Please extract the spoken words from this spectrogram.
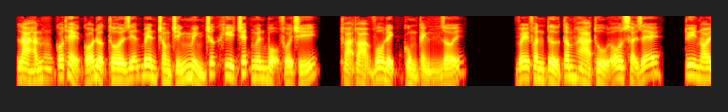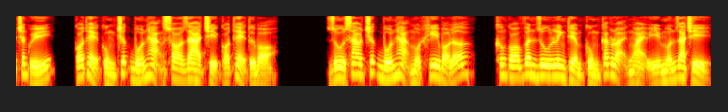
là hắn có thể có được thôi diễn bên trong chính mình trước khi chết nguyên bộ phối trí, thỏa thỏa vô địch cùng cảnh giới. Về phần tử tâm hà thủ ô sợi dễ, tuy nói chất quý, có thể cùng trước bốn hạng so ra chỉ có thể từ bỏ. Dù sao trước bốn hạng một khi bỏ lỡ, không có vân du linh thiềm cùng các loại ngoại ý muốn ra chỉ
